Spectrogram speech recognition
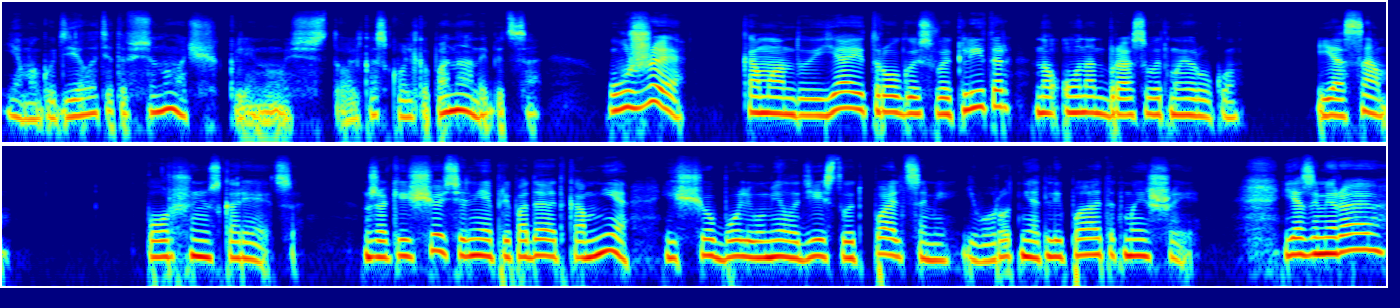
Я могу делать это всю ночь, клянусь, столько, сколько понадобится. «Уже!» Командую я и трогаю свой клитор, но он отбрасывает мою руку. Я сам. Поршень ускоряется. Джек еще сильнее припадает ко мне, еще более умело действует пальцами, его рот не отлипает от моей шеи. Я замираю,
